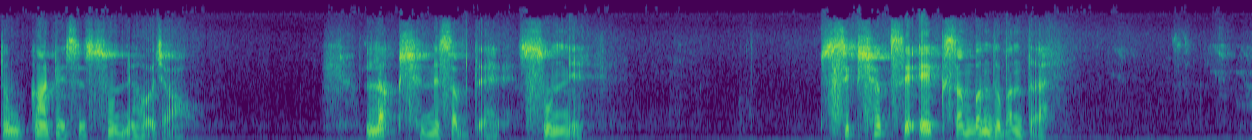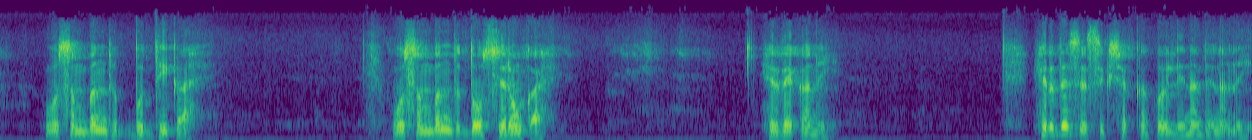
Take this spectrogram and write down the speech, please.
तुम कांटे से शून्य हो जाओ। लक्ष्य निशब्द है, शून्य। शिक्षक से एक संबंध बनता है। वो संबंध बुद्धि का है। वो संबंध दो सिरों का है। हृदय का नहीं। हृदय से शिक्षक का कोई लेना देना नहीं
